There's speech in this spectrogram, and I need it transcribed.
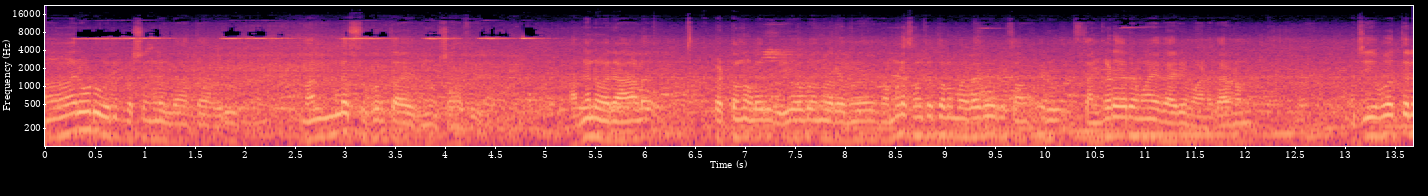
ആരോടും ഒരു പ്രശ്നങ്ങളില്ലാത്ത ഒരു നല്ല സുഹൃത്തായിരുന്നു ഷാഫി. അങ്ങനെ ഒരാൾ പെട്ടെന്നുള്ളൊരു വിയോഗം എന്ന് പറയുന്നത് നമ്മളെ സംബന്ധിച്ചിടത്തോളം വളരെ ഒരു ഒരു സങ്കടകരമായ കാര്യമാണ്. കാരണം ജീവിതത്തിൽ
